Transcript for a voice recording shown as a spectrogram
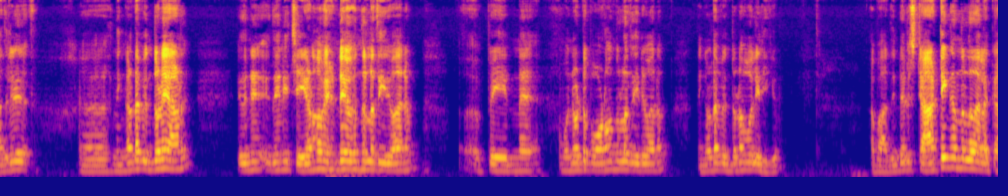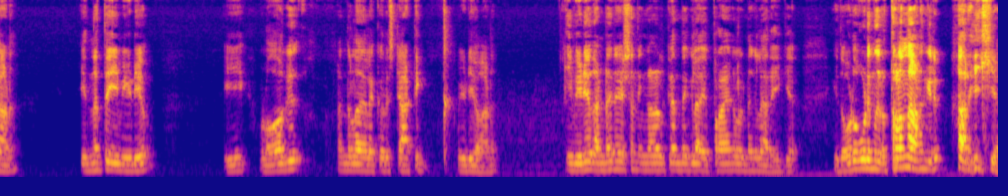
അതിൽ നിങ്ങളുടെ പിന്തുണയാണ്. ഇതിന് ഇതിനി ചെയ്യണോ വേണ്ടയോ എന്നുള്ള തീരുമാനം പിന്നെ മുന്നോട്ട് പോകണോ എന്നുള്ള തീരുമാനം നിങ്ങളുടെ പിന്തുണ പോലെ ഇരിക്കും. അപ്പോൾ അതിന്റെ ഒരു സ്റ്റാർട്ടിങ് എന്നുള്ള നിലക്കാണ് ഇന്നത്തെ ഈ വീഡിയോ ഈ വ്ളോഗ് എന്നുള്ള നിലയ്ക്ക് ഒരു സ്റ്റാർട്ടിങ് വീഡിയോ ആണ്. ഈ വീഡിയോ കണ്ടതിന് ശേഷം നിങ്ങൾക്ക് എന്തെങ്കിലും അഭിപ്രായങ്ങൾ ഉണ്ടെങ്കിൽ അറിയിക്കുക. ഇതോടുകൂടി നിർത്തണം എന്നാണെങ്കിലും അറിയിക്കുക.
